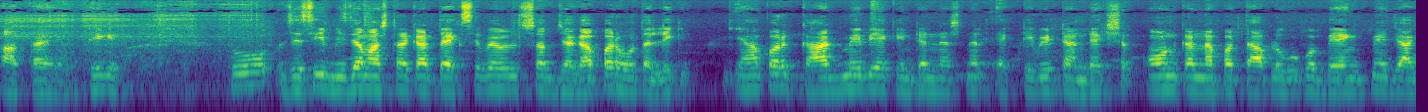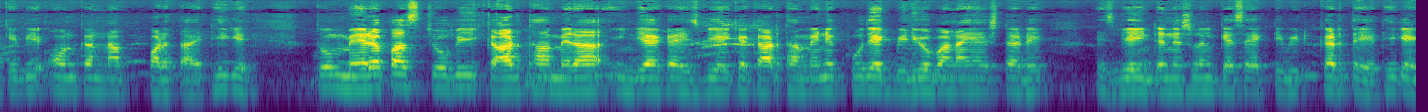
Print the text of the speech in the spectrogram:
आता है, ठीक है? तो जैसे कि वीज़ा मास्टर कार्ड तो एक्सेप्टेबल सब जगह पर होता है, लेकिन यहाँ पर कार्ड में भी एक इंटरनेशनल एक्टिविटी ट्रांजेक्शन ऑन करना पड़ता है। आप लोगों को बैंक में जाके भी ऑन करना पड़ता है, ठीक है? तो मेरे पास जो भी कार्ड था, मेरा इंडिया का एसबीआई का कार्ड था, मैंने खुद एक वीडियो बनाया स्टडी एस इंटरनेशनल कैसे एक्टिवेट करते हैं, ठीक है?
